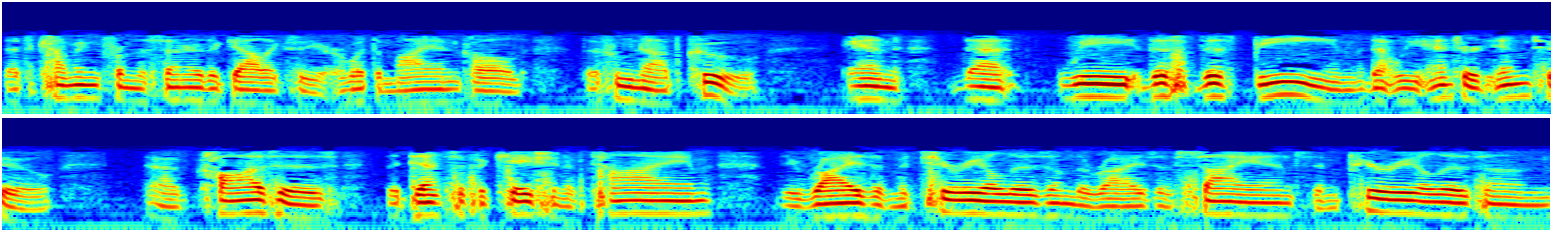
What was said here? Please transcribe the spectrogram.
that's coming from the center of the galaxy, or what the Mayan called the Hunab Ku, and that we this this beam that we entered into uh, causes the densification of time, the rise of materialism, the rise of science, imperialism,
